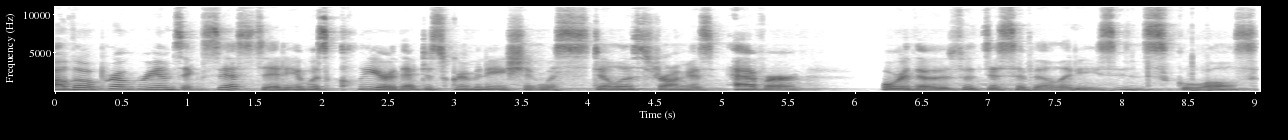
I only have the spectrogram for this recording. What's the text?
Although programs existed, it was clear that discrimination was still as strong as ever for those with disabilities in schools.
